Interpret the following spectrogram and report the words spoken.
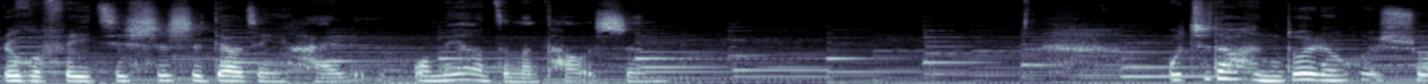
如果飞机失事掉进海里，我们要怎么逃生？我知道很多人会说，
